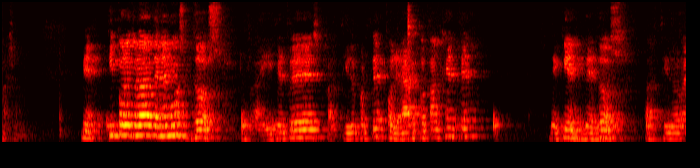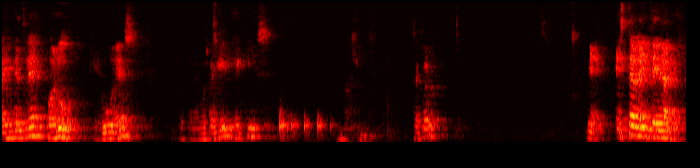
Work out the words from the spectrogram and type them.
más 1. Bien, y por otro lado tenemos 2 raíz de 3 partido por 3 por el arco tangente de quién? De 2 partido raíz de 3 por u, que u es aquí x más 1. ¿De acuerdo? Bien, esta es la integral.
